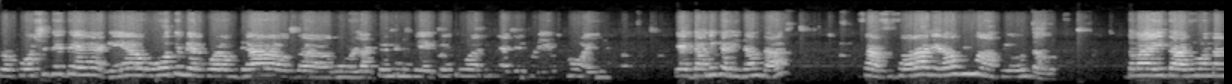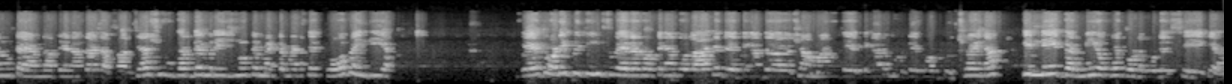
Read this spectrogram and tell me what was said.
ਤੋ ਪੁੱਛਦੇ ਤੇ ਹੈਗੇ ਆ ਉਹ ਤੇ ਮੇਰੇ ਕੋਲ ਆਉਂਦਿਆ ਰੋਣ ਲੱਗ ਪਏ ਮੈਨੂੰ ਵੇਖ ਕੇ ਤੂੰ ਅੱਜ ਮੈਂ ਜੇ ਫੜੇ ਉੱਥੋਂ ਆਈ। ਏਦਾਂ ਨਹੀਂ ਕਰੀਦਾ ਹੁੰਦਾ। ਸੱਸ ਸਹੁਰਾ ਜਿਹੜਾ ਉਹ ਵੀ ਮਾਂ ਪਿਓ ਹੁੰਦਾ ਵਾ। ਦਵਾਈ ਦਾਰੂ ਉਹਨਾਂ ਨੂੰ ਟਾਈਮ ਨਾਲ ਦੇਣਾ ਤੁਹਾਡਾ ਫਰਜ਼ ਆ। ਸ਼ੂਗਰ ਦੇ ਮਰੀਜ਼ ਨੂੰ ਤੇ ਮਿੰਟ ਮਿੰਟ ਤੇ ਖੋ ਪੈਂਦੀ ਆ। ਇਹ ਥੋੜੀ ਵੀ ਤੁਸੀਂ ਸਵੇਰੇ ਰੋਟੀਆਂ ਤੋਂ ਲਾ ਕੇ ਦੇਤੀਆਂ ਤੇ ਸ਼ਾਮਾਂ ਨੂੰ ਦੇਤੀਆਂ ਤੇ ਮੁੜ ਕੇ ਪੁੱਛੋ ਹੀ ਨਾ ਕਿੰਨੀ ਗਰਮੀ ਉੱਥੇ ਗੋਡੇ ਗੋਡੇ ਸੇਕ ਆ।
